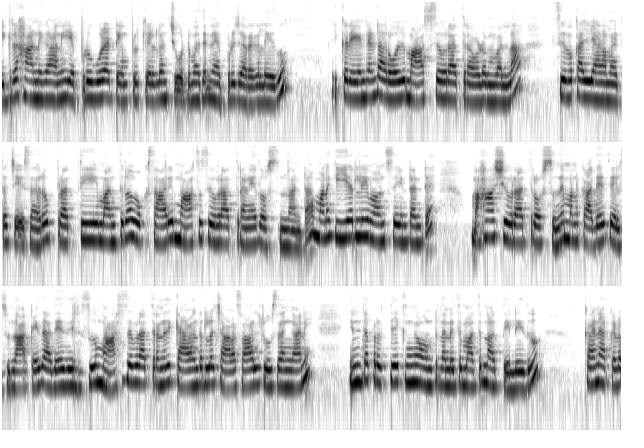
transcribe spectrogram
విగ్రహాన్ని కానీ ఎప్పుడు కూడా టెంపుల్కి వెళ్ళడం చూడడం అయితే నేను ఎప్పుడు జరగలేదు. ఇక్కడ ఏంటంటే ఆ రోజు మహాశివరాత్రి అవడం వల్ల శివ కళ్యాణం అయితే చేశారు. ప్రతి మంత్లో ఒకసారి మాస శివరాత్రి అనేది వస్తుందంట. మనకి ఇయర్లీ వన్స్ ఏంటంటే మహాశివరాత్రి వస్తుంది. మనకు అదే తెలుసు. నాకైతే అదే తెలుసు. మాస శివరాత్రి అనేది క్యాలెండర్లో చాలాసార్లు చూసాం కానీ ఇంత ప్రత్యేకంగా ఉంటుందని అయితే మాత్రం నాకు తెలియదు కానీ అక్కడ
